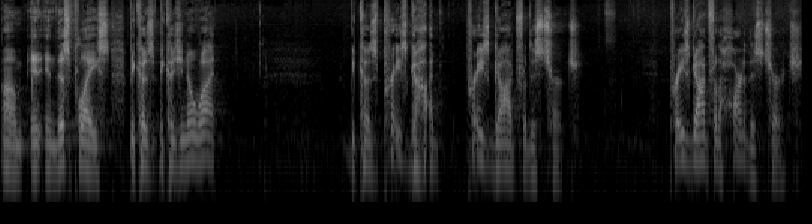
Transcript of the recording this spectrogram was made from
um, in, in this place, because, because you know what? Because praise God, praise God for this church. Praise God for the heart of this church.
